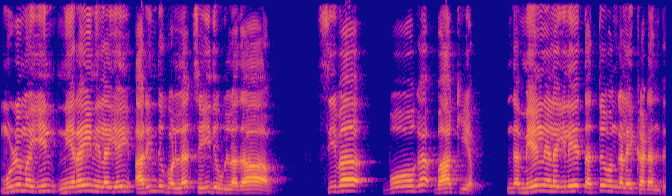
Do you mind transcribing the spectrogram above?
முழுமையின் நிறைநிலையை அறிந்து கொள்ள செய்து உள்ளதா? சிவ போக பாக்கியம். இந்த மேல்நிலையிலே தத்துவங்களை கடந்து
